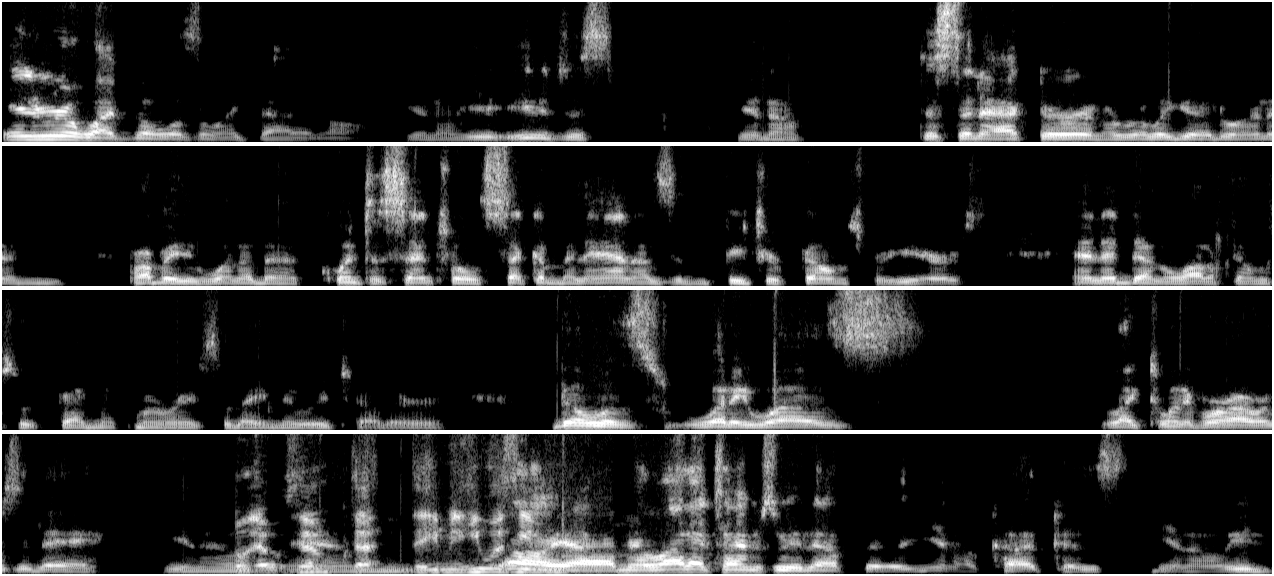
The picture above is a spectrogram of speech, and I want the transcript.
in real life Bill wasn't like that at all. You know, he he was just, you know, just an actor and a really good one and probably one of the quintessential second bananas in feature films for years and had done a lot of films with Fred MacMurray, so they knew each other. Bill was what he was like 24 hours a day. you know. Oh, that was him. That, I mean, he was. Oh even, yeah, I mean, a lot of times we'd have to, you know, cut because you know he'd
